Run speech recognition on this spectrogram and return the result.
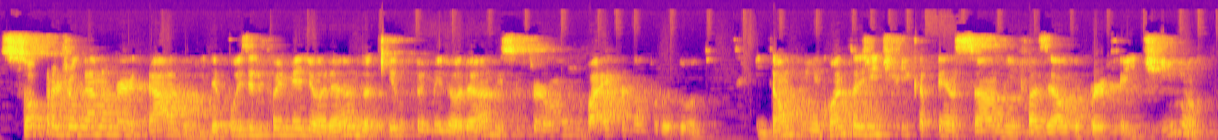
só para jogar no mercado e depois ele foi melhorando, aquilo foi melhorando e se tornou um baita de um produto. Então, enquanto a gente fica pensando em fazer algo perfeitinho,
